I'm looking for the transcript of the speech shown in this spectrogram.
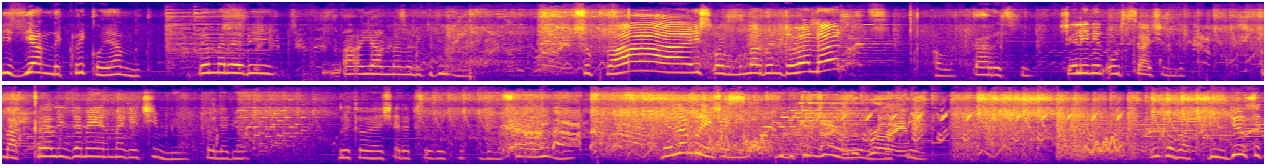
Biz yandık Rico yandık. Ben bana bir Aa, yanlarına bir gideyim mi? Surprise! Oğlum bunlar beni döverler. Allah kahretsin. Şeli'nin ultisi açıldı. Bak kral izleme yerime geçeyim mi? Böyle bir Rico'ya şerefsizlik yapmayacağım. Şunu alayım mı? Gel lan buraya Şeli. Sizi bitireceğiz oğlum. Rico bak düzgün sık.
